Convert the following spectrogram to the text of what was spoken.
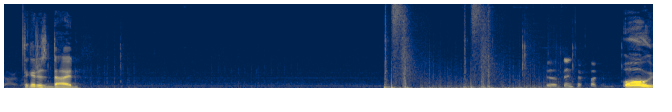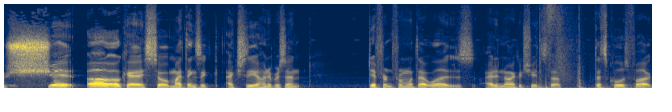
I think I just died. Those things are fucking. Oh shit. Oh, okay. So my thing's like actually 100% different from what that was. I didn't know I could shoot stuff. That's cool as fuck.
